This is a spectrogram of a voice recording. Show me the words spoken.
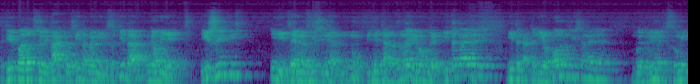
такий випадок, що літак летить на певній висоті, да, в нього є і швидкість, і взаємне розміщення, ну, підняття над землею, в нього буде і така енергія, і така. Тоді його повна механічна енергія буде дорівнювати сумі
